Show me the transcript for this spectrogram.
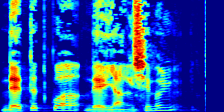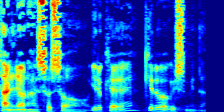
내 뜻과 내 양심을 단련하소서 이렇게 기도하고 있습니다.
